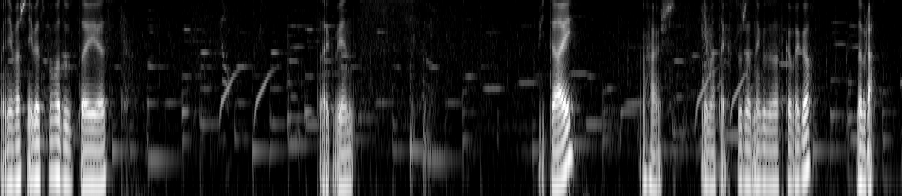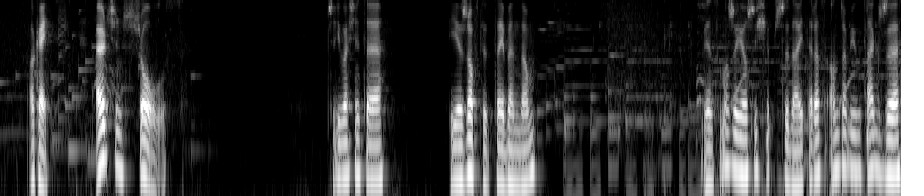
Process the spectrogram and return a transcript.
Ponieważ nie bez powodu tutaj jest. Tak więc... Witaj. Aha, już nie ma tekstu żadnego dodatkowego. Dobra. Okej. Urchin Shoals. Czyli właśnie te jeżowcy tutaj będą. Więc może Yoshi się przyda. I teraz on robił tak, że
